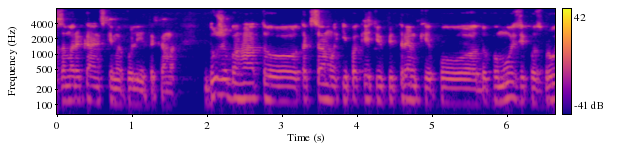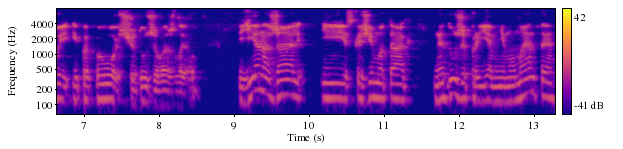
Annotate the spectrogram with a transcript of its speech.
з американськими політиками. Дуже багато так само і пакетів підтримки по допомозі, по зброї і ППО, що дуже важливо. Є, на жаль, і, скажімо так, не дуже приємні моменти,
